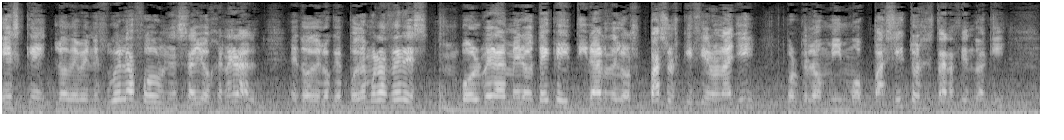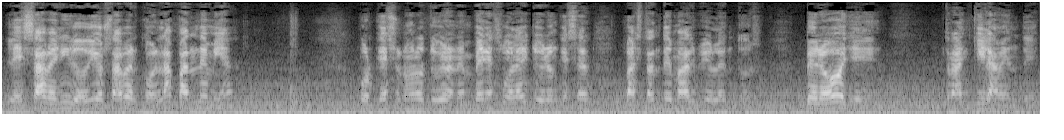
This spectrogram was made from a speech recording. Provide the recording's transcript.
Es que lo de Venezuela fue un ensayo general. Entonces lo que podemos hacer es volver a hemeroteca y tirar de los pasos que hicieron allí, porque los mismos pasitos están haciendo aquí. Les ha venido Dios a ver con la pandemia, porque eso no lo tuvieron en Venezuela y tuvieron que ser bastante más violentos. Pero oye, tranquilamente,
